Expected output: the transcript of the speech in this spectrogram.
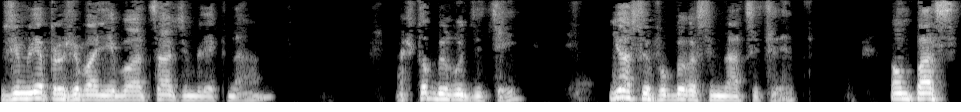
в земле проживания его отца, в земле к нам. А что было у детей? Иосифу было 17 лет. Он пас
